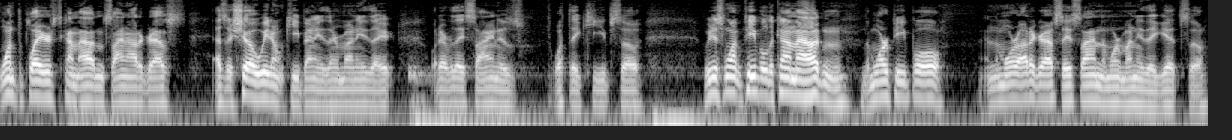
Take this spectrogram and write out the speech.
want the players to come out and sign autographs. As a show, we don't keep any of their money. They whatever they sign is what they keep. So we just want people to come out, and the more people and the more autographs they sign, the more money they get. So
